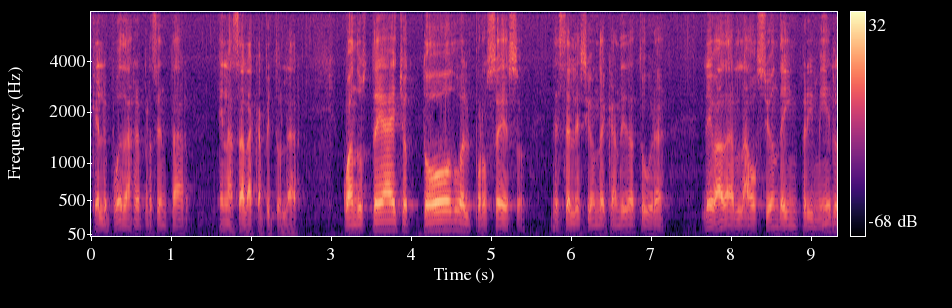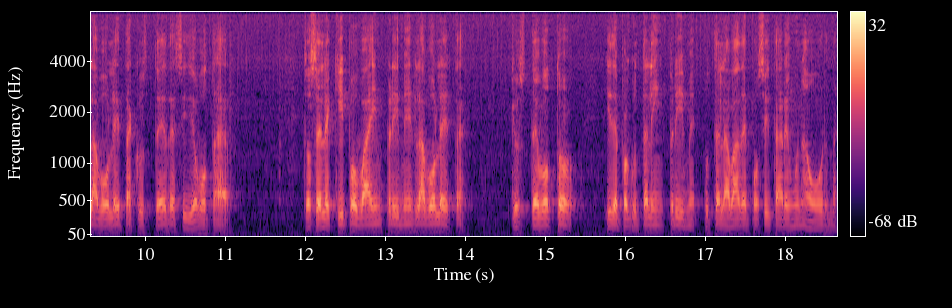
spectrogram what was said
que le pueda representar en la sala capitular. Cuando usted ha hecho todo el proceso de selección de candidatura, le va a dar la opción de imprimir la boleta que usted decidió votar. Entonces el equipo va a imprimir la boleta que usted votó y después que usted la imprime, usted la va a depositar en una urna.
